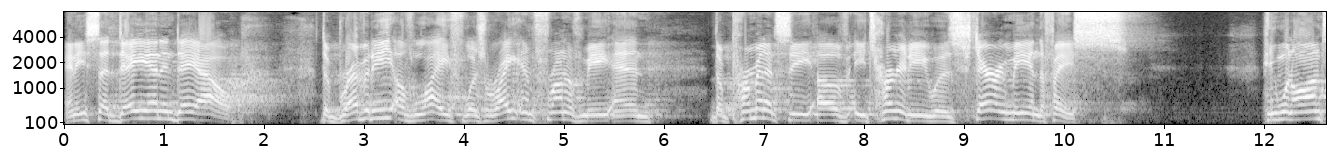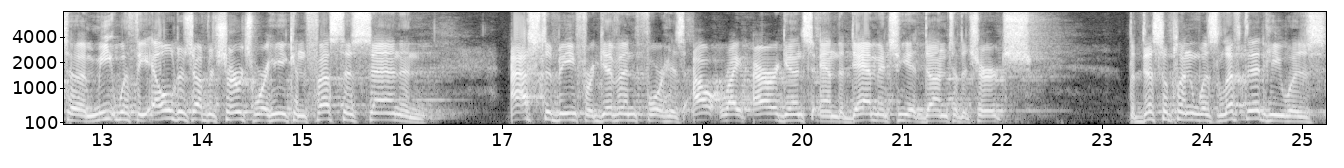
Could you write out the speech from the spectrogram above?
And he said, day in and day out, the brevity of life was right in front of me, and the permanency of eternity was staring me in the face. He went on to meet with the elders of the church where he confessed his sin and asked to be forgiven for his outright arrogance and the damage he had done to the church. The discipline was lifted. He was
